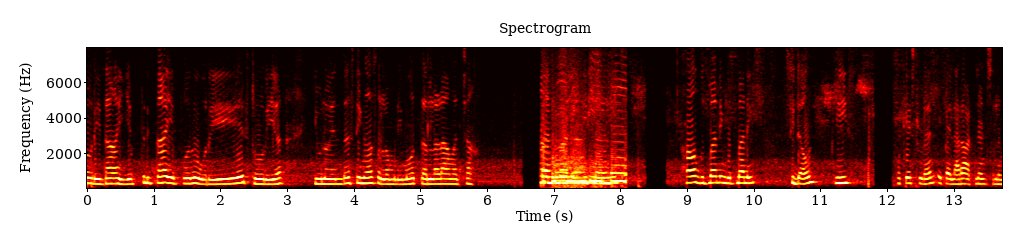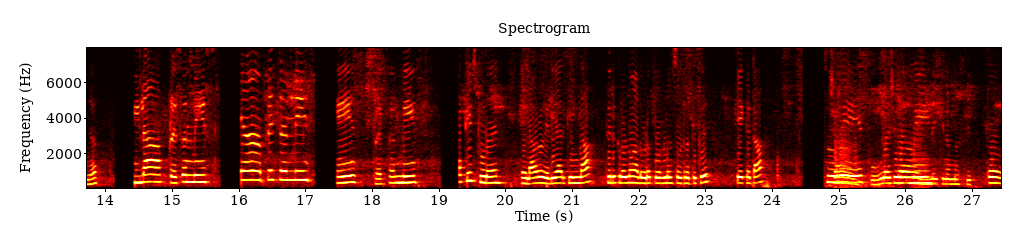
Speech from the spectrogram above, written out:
ஸ்டோரி தான் எப்படித்தான் எப்போதும் ஒரே ஸ்டோரிய இவ்வளோ இன்ட்ரெஸ்டிங்காக சொல்ல முடியுமோ தெரிலடா மச்சான் ஆ good morning good morning sit down please okay student இப்போ எல்லாரும் அட்டெண்டன்ஸ் சொல்லுங்க. Nila present miss present miss miss present miss okay student எல்லாரும் ரெடியாக இருக்கீங்களா? திருக்குறளும் அதோட பொருளும் சொல்கிறதுக்கு கேட்கட்டா இன்னைக்கு நம்ம சித்தம்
